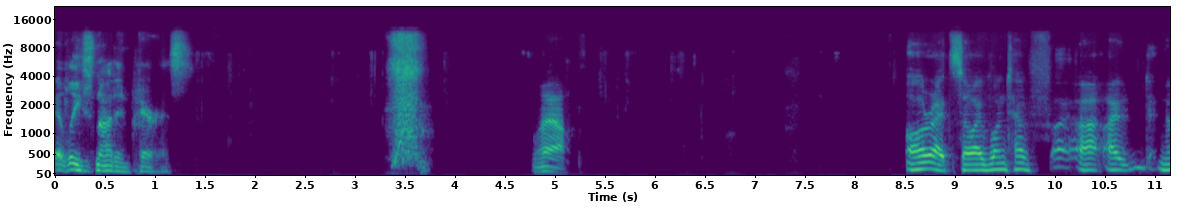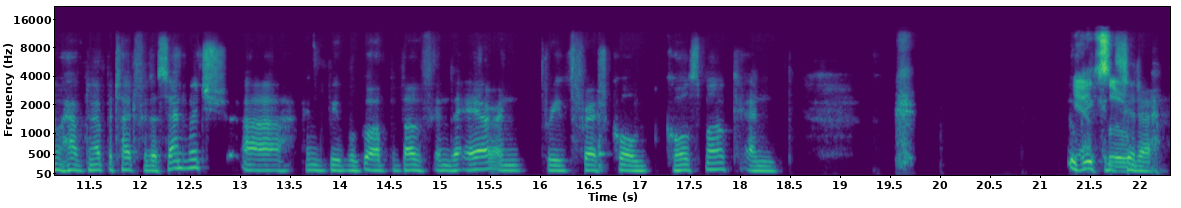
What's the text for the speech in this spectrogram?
At least not in Paris. Wow. All right, so I won't have uh, I no have no appetite for the sandwich, uh, and we will go up above in the air and breathe fresh cold coal smoke and Yeah, so- reconsider.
